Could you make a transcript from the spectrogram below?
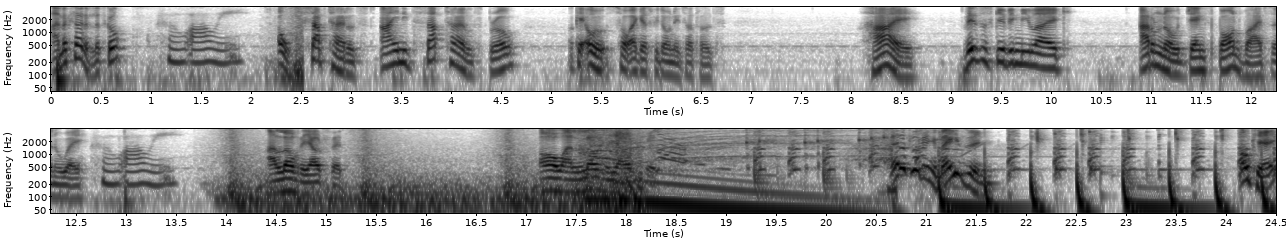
I'm excited. Let's go. Who are we? Oh, subtitles. I need subtitles, bro. Okay, oh, so I guess we don't need subtitles. Hi. This is giving me like, I don't know, James Bond vibes in a way. Who are we? I love the outfits. Oh, I love the outfits. That is looking amazing. Okay.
